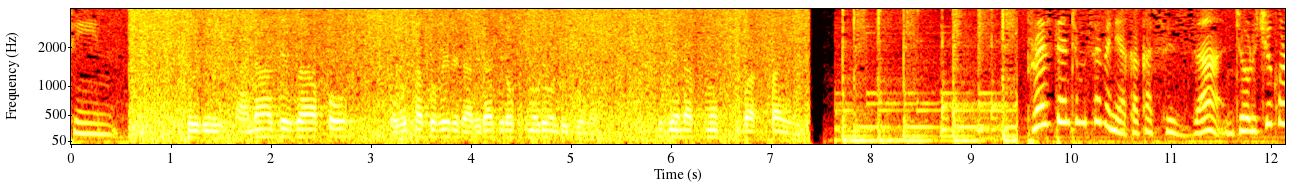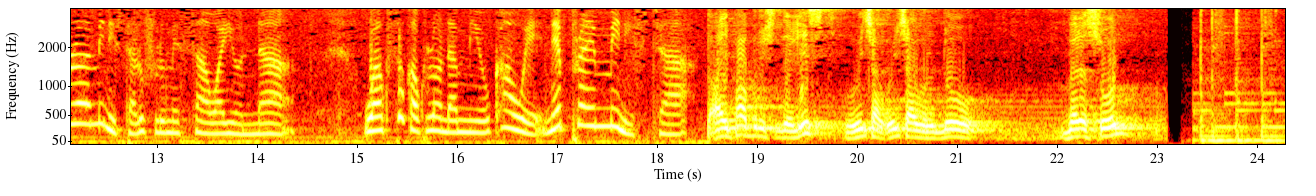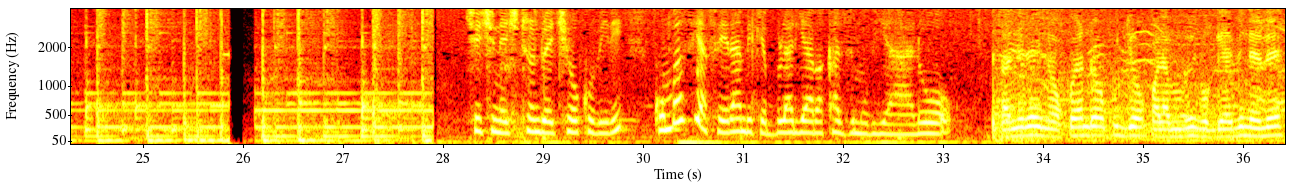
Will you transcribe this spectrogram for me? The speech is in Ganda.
buli anaagezaako obutagoberera biragiro ku mulundi guno tugenda kumukuba fayini pulezidenti museveni akakasizza nti olukiiko lw'abaminisita lufuluma essaawa yonna. Waakusooka kulonda mumyuka we ne prime minister. I published the list, which I, which I will do very soon. Kikino ekitundu ekyokubiri ku mboozi yaffe erambika ebbula ly'abakazi mu byalo. Tanira ino okwenda okujja okola mu bibuga ebinene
